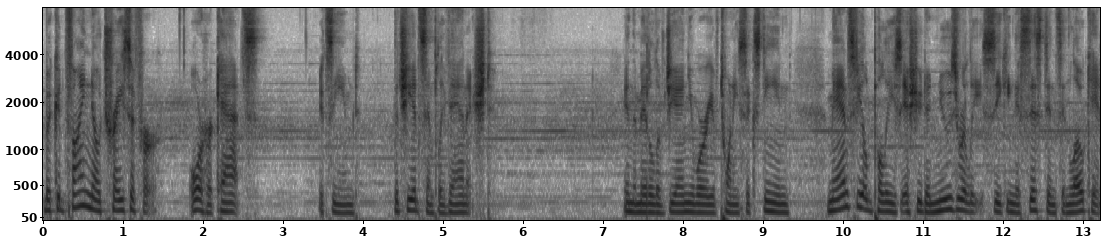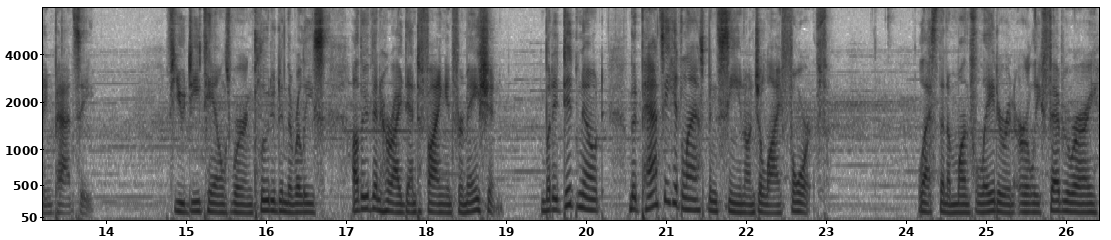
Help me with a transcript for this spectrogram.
but could find no trace of her or her cats. It seemed that she had simply vanished. In the middle of January of 2016, Mansfield police issued a news release seeking assistance in locating Patsy. Few details were included in the release other than her identifying information, but it did note that Patsy had last been seen on July 4th. Less than a month later, in early February,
